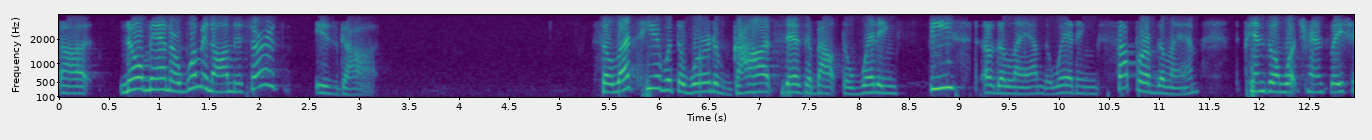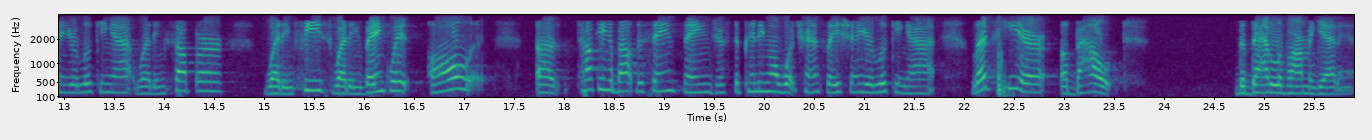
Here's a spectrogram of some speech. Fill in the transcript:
uh, no man or woman on this earth is God. So let's hear what the word of God says about the wedding feast of the Lamb, the wedding supper of the Lamb. Depends on what translation you're looking at, wedding supper, wedding feast, wedding banquet, all uh, talking about the same thing, just depending on what translation you're looking at. Let's hear about the Battle of Armageddon.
